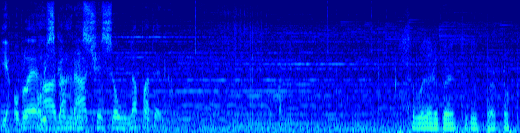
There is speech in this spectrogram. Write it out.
Je obléháno Vojska hráče jsou napadena. So what are you going to do, purple?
